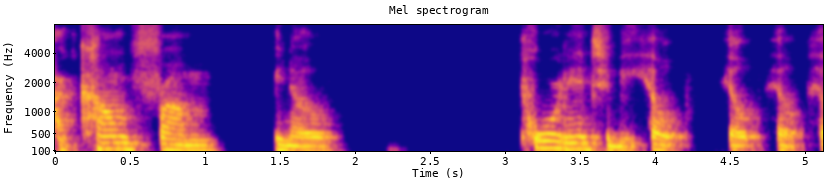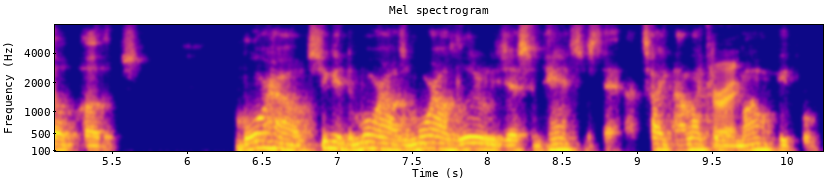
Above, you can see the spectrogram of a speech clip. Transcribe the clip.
I come from, you know, poured into me, help, help, help, help others. Morehouse, you get to Morehouse, and Morehouse literally just enhances that. I, I like to remind people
